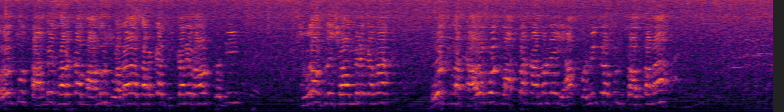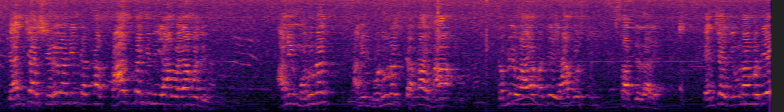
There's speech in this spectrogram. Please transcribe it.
परंतु तांबेसारखा माणूस वडाळासारख्या ठिकाणी राहून कधी शिवराज फुले शाहू आंबेडकरांना बोट ला- काळं बोट लागता कामा नये ह्या पवित्रातून चालताना त्यांच्या शरीराने त्यांना साथ न दिली या वयामध्ये. आणि म्हणूनच आणि म्हणूनच त्यांना ह्या कमी वयामध्ये ह्या गोष्टी साध्य झाल्या. त्यांच्या जीवनामध्ये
